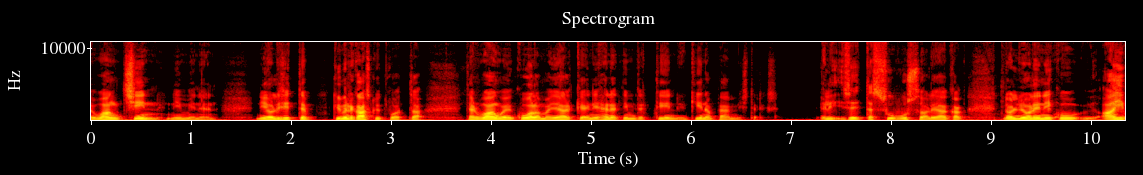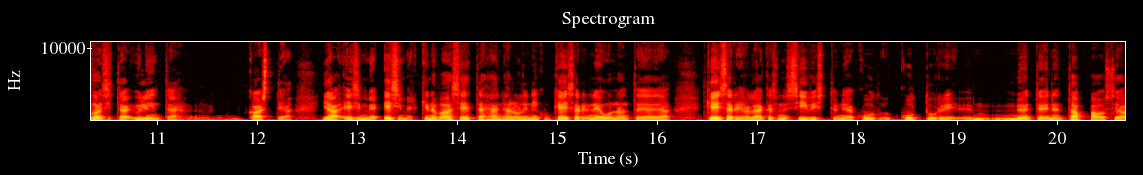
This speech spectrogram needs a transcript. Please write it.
Wang Chin-niminen, niin oli sitten 10-20 vuotta tämän Wang Wein kuoleman jälkeen, niin hänet nimitettiin Kiinan pääministeriksi. Eli se tässä suvussa oli aika, ne oli, ne oli niin kuin aivan sitä ylintä kastia. Ja esimerkkinä vaan se, että hän, oli niin keisarin neuvonantaja ja keisari oli aika sivistynyt ja kulttuurimyönteinen tapaus ja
